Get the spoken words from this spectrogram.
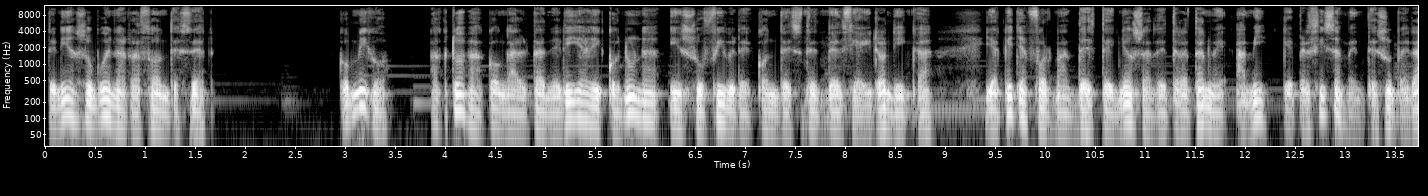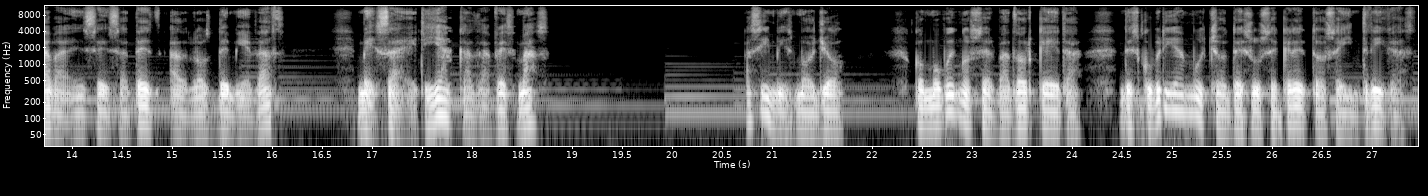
tenía su buena razón de ser. Conmigo actuaba con altanería y con una insufrible condescendencia irónica, y aquella forma desdeñosa de tratarme a mí, que precisamente superaba en sensatez a los de mi edad, me saería cada vez más. Asimismo yo, como buen observador que era, descubría mucho de sus secretos e intrigas,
